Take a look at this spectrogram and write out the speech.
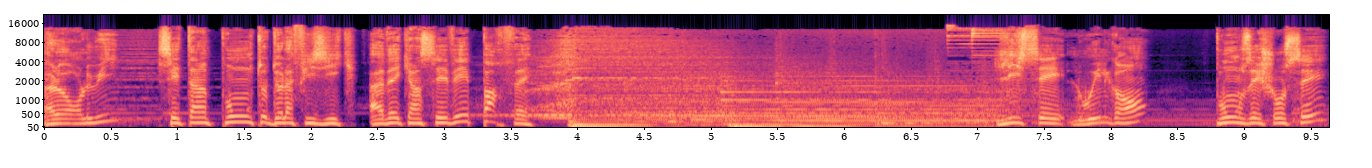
Alors lui, c'est un ponte de la physique, avec un CV parfait. Lycée Louis le Grand, ponts et chaussées,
